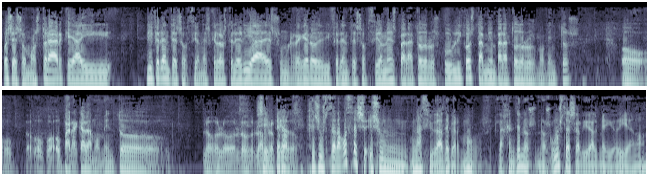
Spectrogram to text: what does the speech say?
pues eso mostrar que hay diferentes opciones, que la hostelería es un reguero de diferentes opciones para todos los públicos, también para todos los momentos o, o- o para cada momento lo, lo, lo, lo Sí, apropiado. pero Jesús, Zaragoza es, es un- una ciudad de vermouth. La gente nos, nos gusta salir al mediodía, ¿no?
